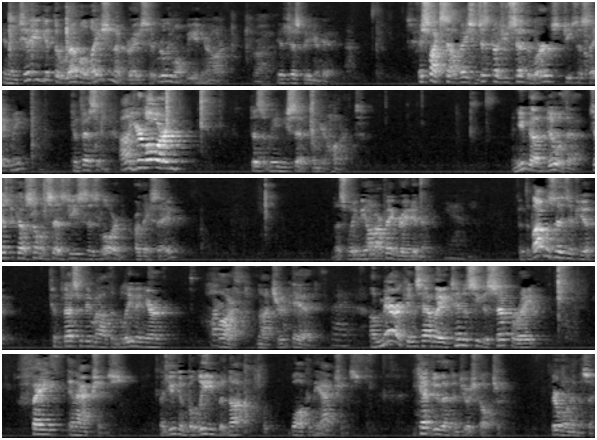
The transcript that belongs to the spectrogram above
And until you get the revelation of grace, it really won't be in your heart. Right. It'll just be in your head. It's like salvation. Just because you said the words, Jesus saved me, confessing, ah, you're Lord, doesn't mean you said it from your heart. And you've got to deal with that. Just because someone says Jesus is Lord, are they saved? That's way beyond our pay grade, isn't it? Yeah. But the Bible says if you confess with your mouth and believe in your heart, not your head. Right. Americans have a tendency to separate faith in actions. That you can believe but not walk in the actions. You can't do that in Jewish culture. They're one and the same.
